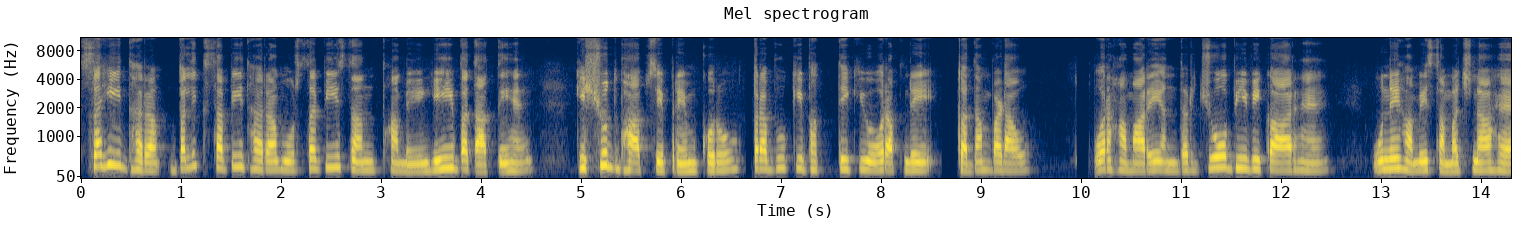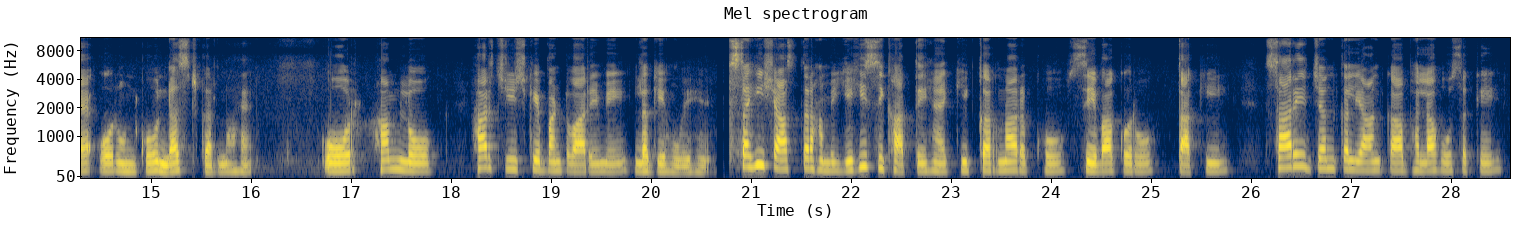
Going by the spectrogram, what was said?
सही धर्म, बलिक सभी धर्म और सभी संत हमें यही बताते हैं कि शुद्ध भाव से प्रेम करो, प्रभु की भक्ति की ओर अपने कदम बढ़ाओ और हमारे अंदर जो भी विकार हैं, उन्हें हमें समझना है और उनको नष्ट करना है। और हम लोग हर चीज़ के बंटवारे में लगे हुए हैं। सही शास्त्र हमें यही सिखाते हैं कि करुणा रखो, सेवा करो ताकि सारे जन कल्याण का भला हो सके।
